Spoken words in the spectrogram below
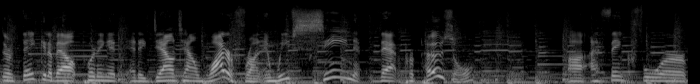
they're thinking about putting it at a downtown waterfront, and we've seen that proposal. Uh, I think for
